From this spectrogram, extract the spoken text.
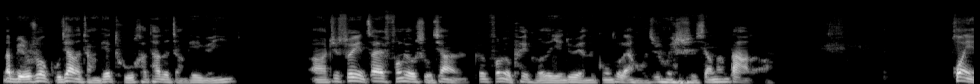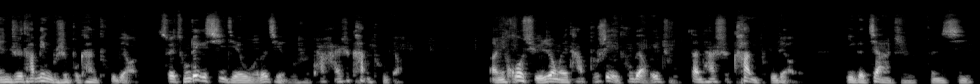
那比如说股价的涨跌图和它的涨跌原因啊，之所以在冯柳手下跟冯柳配合的研究员的工作量，我认为是相当大的啊。换言之，他并不是不看图表的。所以从这个细节，我的解读是，他还是看图表啊。你或许认为他不是以图表为主，但他是看图表的一个价值分析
